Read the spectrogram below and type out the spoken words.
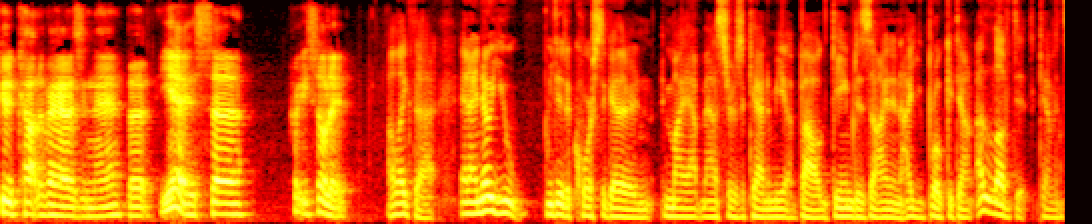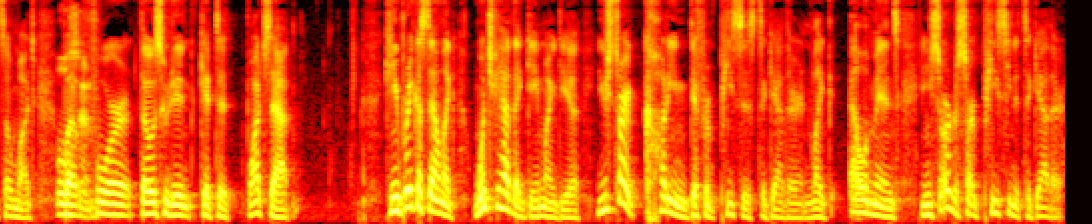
good couple of hours in there. But yeah, it's uh, pretty solid. I like that, and I know you. We did a course together in, in, my App Masters Academy about game design and how you broke it down. I loved it, Kevin, so much. Awesome. But for those who didn't get to watch that, can you break us down? Like once you have that game idea, you start cutting different pieces together and like elements, and you sort of start piecing it together.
